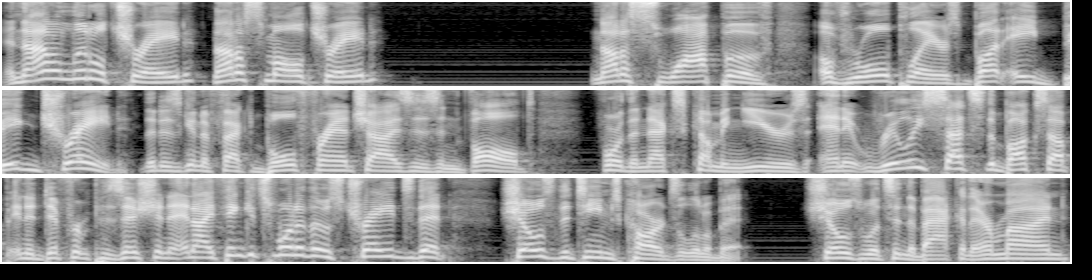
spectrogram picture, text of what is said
and not a little trade, not a small trade, not a swap of of role players, but a big trade that is going to affect both franchises involved for the next coming years. And it really sets the Bucks up in a different position. And I think it's one of those trades that shows the team's cards a little bit, shows what's in the back of their mind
